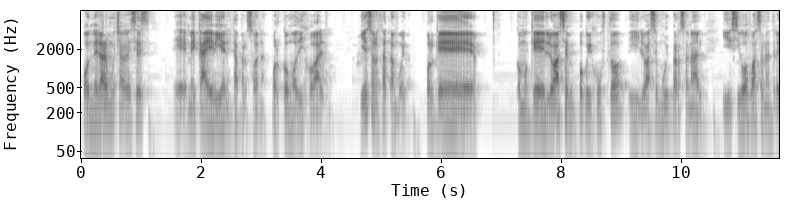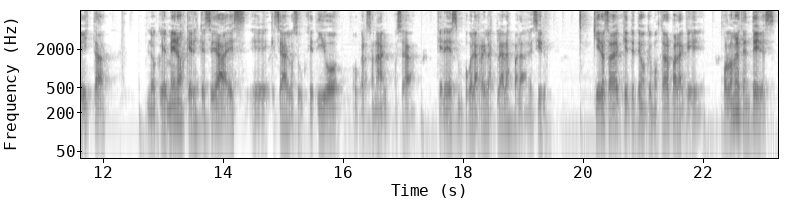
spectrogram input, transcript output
ponderar muchas veces, eh, me cae bien esta persona por cómo dijo algo. Y eso no está tan bueno, porque como que lo hace un poco injusto y lo hace muy personal. Y si vos vas a una entrevista, lo que menos querés que sea es eh, que sea algo subjetivo o personal. O sea, querés un poco las reglas claras para decir, quiero saber qué te tengo que mostrar para que por lo menos te enteres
